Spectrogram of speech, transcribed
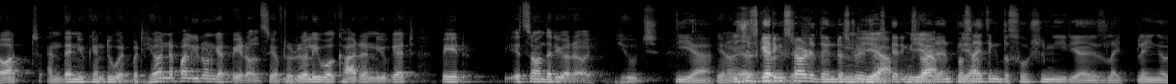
lot. And then you can do it. But here in Nepal, you don't get paid. Also, you have to really work hard, and you get paid. It's not that you're a uh, huge. yeah you know, it's just getting started the industry is Yeah, just getting yeah, started and plus yeah. i think the social media is like playing a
